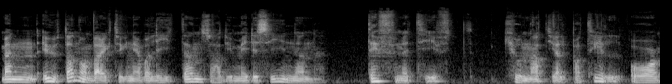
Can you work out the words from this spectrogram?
Men utan de verktygen när jag var liten så hade ju medicinen definitivt kunnat hjälpa till. Och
